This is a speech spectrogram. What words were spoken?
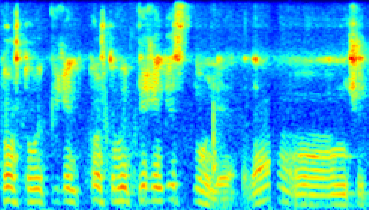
то, что вы, то, что вы перелистнули, да, значит,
